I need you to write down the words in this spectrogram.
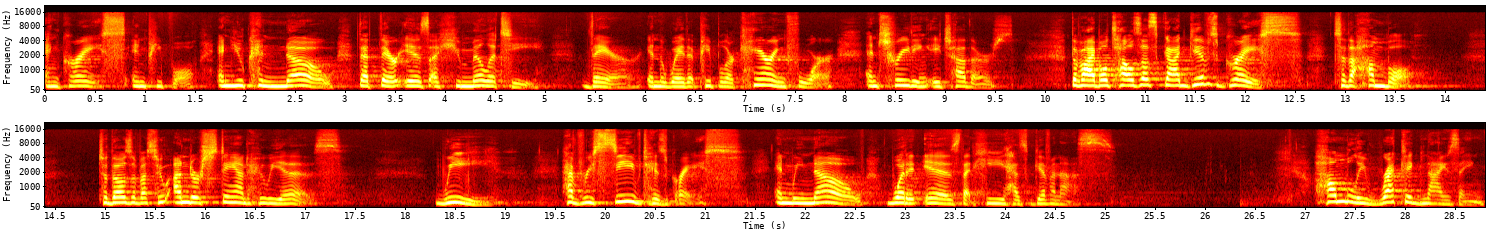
and grace in people. And you can know that there is a humility there in the way that people are caring for and treating each others. The Bible tells us God gives grace to the humble, to those of us who understand who He is. We have received His grace and we know what it is that He has given us. Humbly recognizing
